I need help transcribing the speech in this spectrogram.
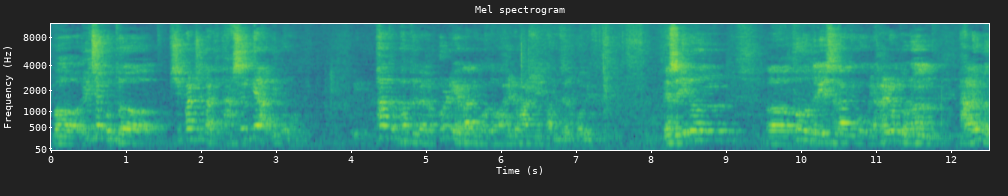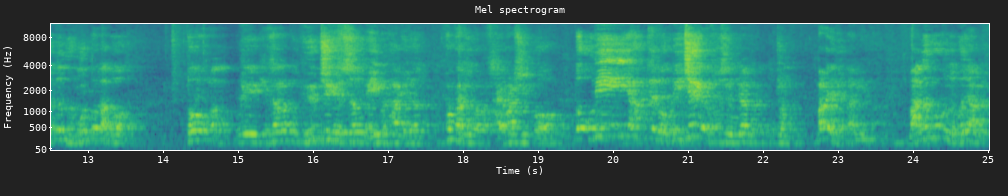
뭐 1층부터 18층까지 다 쓸 게 아니고 파트 파트별로 분리해가지고도 활용할 수 있다고 저는 봅니다. 그래서 이런 어, 부분들이 있어가지고 우리 활용도는 다른 어떤 건물보다도 또 어, 우리 경상북도 교육청에서 매입을 하면은 효과적으로 사용할 수 있고 또 우리 학교도 우리 지역에도 사실 우리가 좀 말해야 될거 아닙니까? 맞는 부분도 뭐냐면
